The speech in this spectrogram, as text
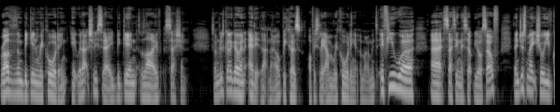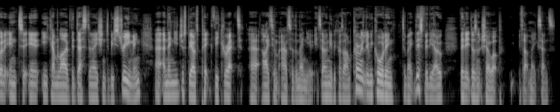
rather than begin recording, it would actually say begin live session. So I'm just going to go and edit that now because obviously I'm recording at the moment. If you were uh, setting this up yourself, then just make sure you've got it into Ecamm Live, the destination to be streaming, uh, and then you'd just be able to pick the correct uh, item out of the menu. It's only because I'm currently recording to make this video that it doesn't show up, if that makes sense.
